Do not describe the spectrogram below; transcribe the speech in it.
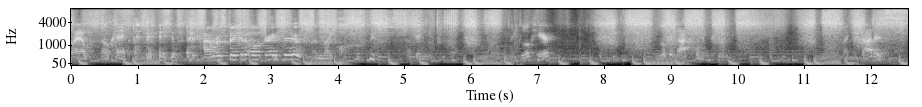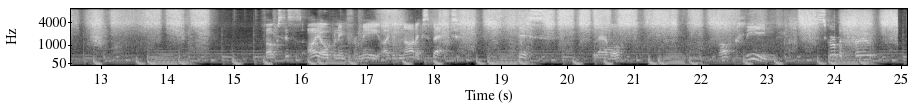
Wow, okay. the camera's picking it up great too. I'm like, I've been, like, look here. Look at that coming through. Like, that is. Folks, this is eye opening for me. I did not expect this level of clean. Scrub it through.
